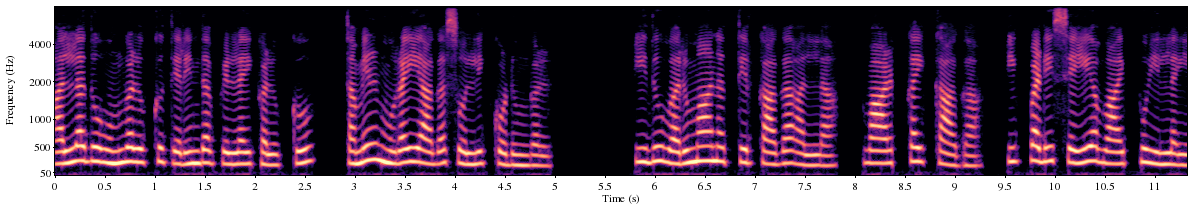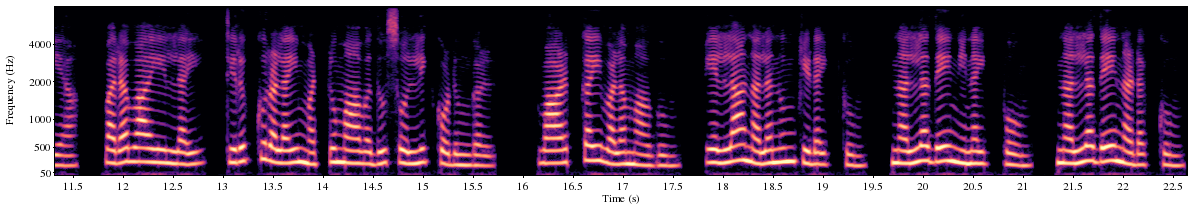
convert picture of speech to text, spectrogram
அல்லது உங்களுக்கு தெரிந்த பிள்ளைகளுக்கு தமிழ் முறையாக சொல்லிக் கொடுங்கள். இது வருமானத்திற்காக அல்ல வாழ்க்கைக்காக. இப்படி செய்ய வாய்ப்பு இல்லையா? பரவாயில்லை திருக்குறளை மட்டுமாவது சொல்லிக் கொடுங்கள். வாழ்க்கை வளமாகும். எல்லா நலனும் கிடைக்கும். நல்லதே நினைப்போம். நல்லதே நடக்கும்.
